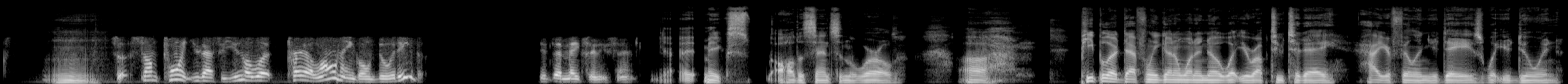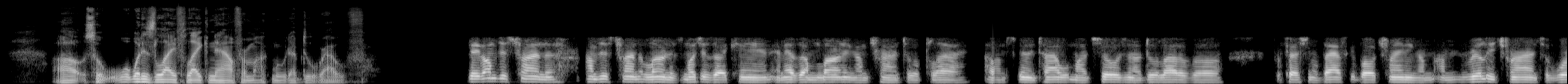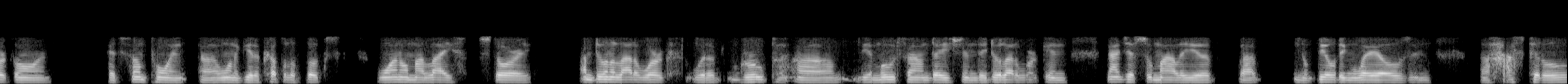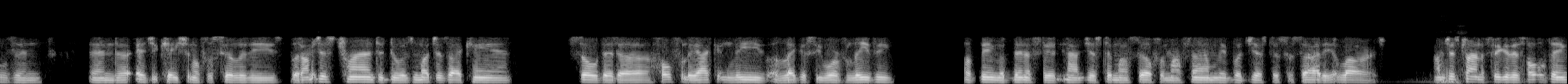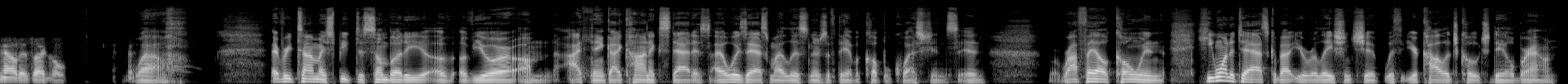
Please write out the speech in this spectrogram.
Mm. So at some point, you got to say, you know what? Prayer alone ain't going to do it either. If that makes any sense. Yeah, it makes all the sense in the world. Uh, people are definitely going to want to know what you're up to today, how you're filling your days, what you're doing. Uh, so, what is life like now for Mahmoud Abdul Rauf? Dave, I'm just trying to I'm just trying to learn as much as I can, and as I'm learning, I'm trying to apply. I'm spending time with my children. I do a lot of uh, professional basketball training. I'm I'm really trying to work on. At some point, uh, I want to get a couple of books. One on my life story. I'm doing a lot of work with a group, um, the Amoud Foundation. They do a lot of work in not just Somalia, but you know, building wells and uh, hospitals and and uh, educational facilities. But I'm just trying to do as much as I can so that uh, hopefully I can leave a legacy worth leaving of being a benefit not just to myself and my family, but just to society at large. I'm just trying to figure this whole thing out as I go. wow. Every time I speak to somebody of, of your, um, I think, iconic status, I always ask my listeners if they have a couple questions. And Raphael Cohen, he wanted to ask about your relationship with your college coach, Dale Brown.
